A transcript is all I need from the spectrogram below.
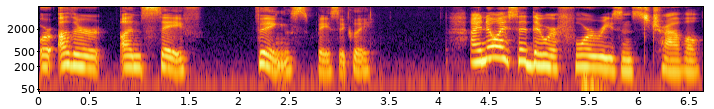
or other unsafe things, basically. I know I said there were four reasons to travel.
